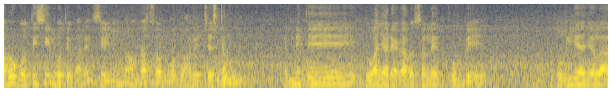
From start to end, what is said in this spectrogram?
আরও গতিশীল হতে পারে, সেই জন্য আমরা সর্বতভাবে চেষ্টা করি এমনিতে দু হাজার এগারো সালের পূর্বে পুরুলিয়া জেলা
